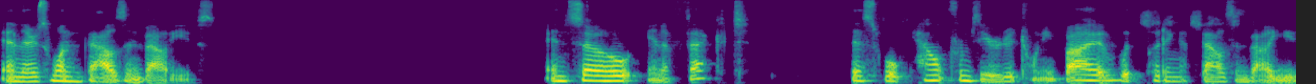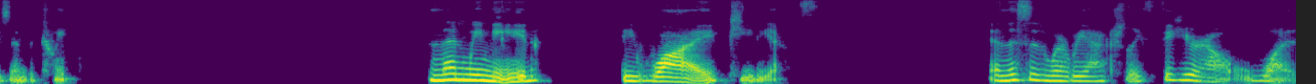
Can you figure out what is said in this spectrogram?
And there's 1,000 values. And so in effect, this will count from 0 to 25 with putting a 1,000 values in between. And then we need the Y PDF. And this is where we actually figure out what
